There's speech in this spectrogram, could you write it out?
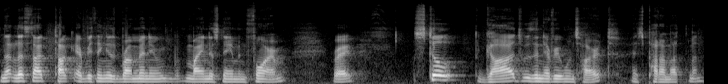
let's not talk everything as Brahman minus name and form, right? Still, God's within everyone's heart as Paramatman,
